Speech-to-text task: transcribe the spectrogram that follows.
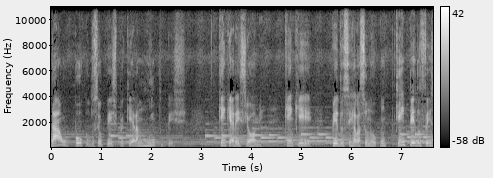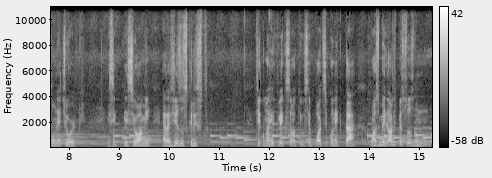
dar um pouco do seu peixe, porque era muito peixe. Quem que era esse homem? Quem que Pedro se relacionou? Com quem Pedro fez um network? Esse, esse homem era Jesus Cristo. Fica uma reflexão aqui. Você pode se conectar com as melhores pessoas do mundo,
